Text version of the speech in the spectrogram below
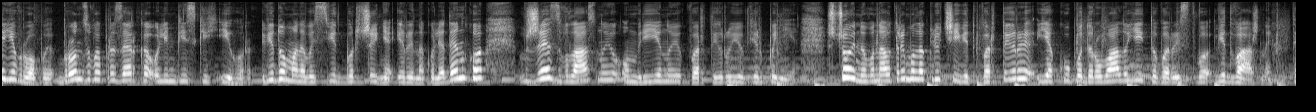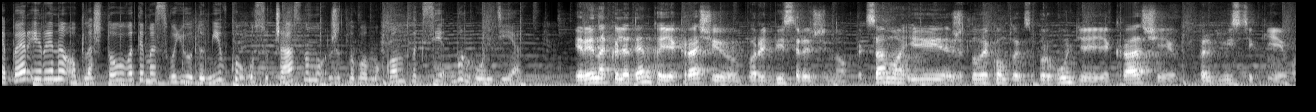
Європи, бронзова призерка Олімпійських ігор, відома на весь світ борчиня Ірина Коляденко вже з власною омріяною квартирою в Ірпені. Щойно вона отримала ключі від квартири, яку подарувало їй товариство відважних. Тепер Ірина облаштовуватиме свою домівку у сучасному житловому комплексі Бургундія. Ірина Коляденко є кращою в боротьбі серед жінок. Так само і житловий комплекс Бургундія є кращий в передмісті Києва.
